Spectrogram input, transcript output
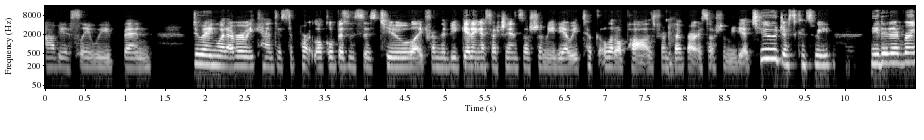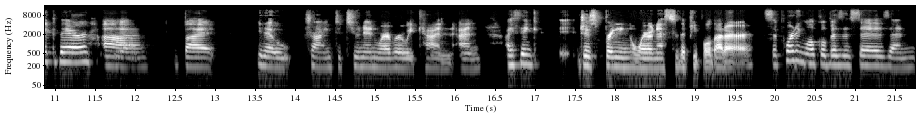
obviously we've been doing whatever we can to support local businesses too like from the beginning especially on social media we took a little pause from February social media too just because we needed a break there um, Yeah. but you know trying to tune in wherever we can and i think just bringing awareness to the people that are supporting local businesses and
